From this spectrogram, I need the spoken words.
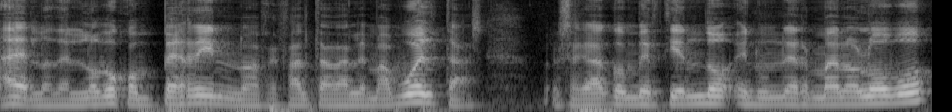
A ver, lo del lobo con Perrin no hace falta darle más vueltas. Se acaba convirtiendo en un hermano lobo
